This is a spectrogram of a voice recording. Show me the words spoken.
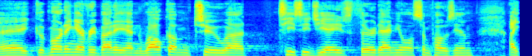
Hey, good morning, everybody, and welcome to uh, TCGA's third annual symposium. I,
